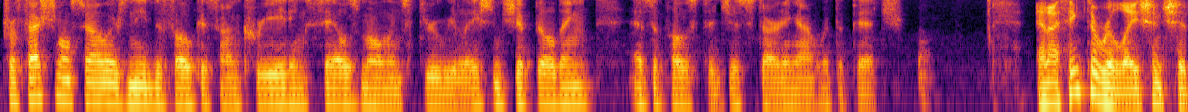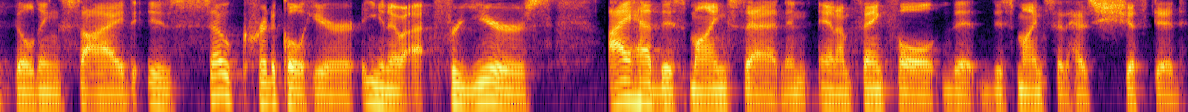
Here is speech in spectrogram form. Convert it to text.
professional sellers need to focus on creating sales moments through relationship building as opposed to just starting out with the pitch. And I think the relationship building side is so critical here. You know, for years, I had this mindset, and, and I'm thankful that this mindset has shifted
